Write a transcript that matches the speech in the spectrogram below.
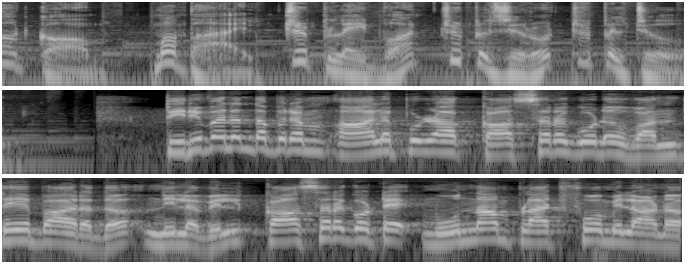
dot com mobile triple eight one triple zero triple two Thiruvananthapuram Alappuzha Kasaragod Vande Bharat നിലവിൽ കാസർഗോട്ടെ മൂന്നാം പ്ലാറ്റ്ഫോമിലാണ്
